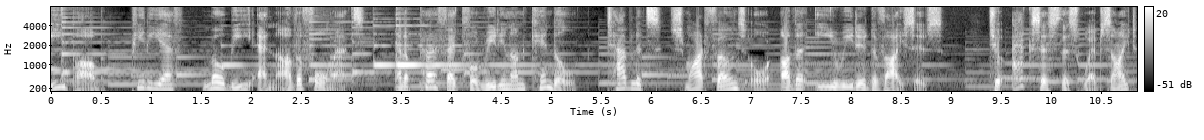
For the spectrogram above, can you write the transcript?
EPUB, PDF, MOBI, and other formats, and are perfect for reading on Kindle, tablets, smartphones, or other e-reader devices. To access this website,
